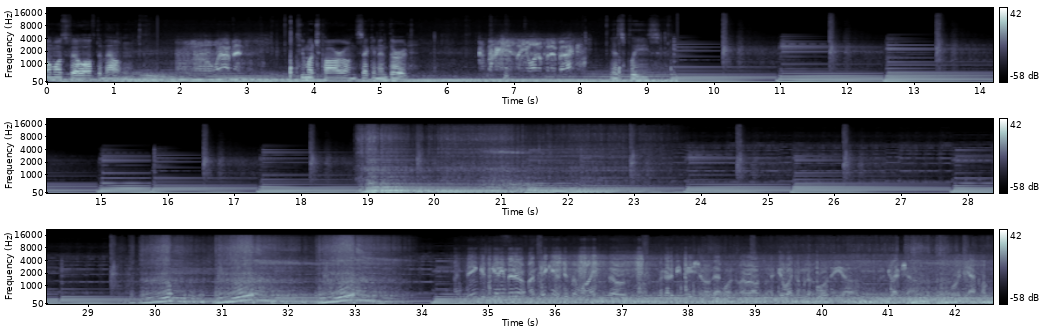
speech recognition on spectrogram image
almost fell off the mountain. Uh, what happened? Too much power on second and third. So you want to put it back? Yes, please. it's getting better. I'm taking a different line, so I gotta be patient on that one, or else I feel like I'm gonna blow the, uh, the drive shaft or the axle.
